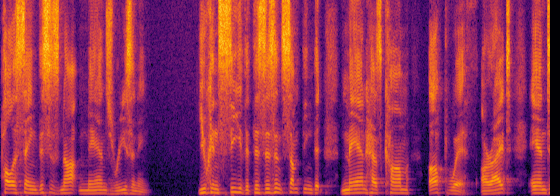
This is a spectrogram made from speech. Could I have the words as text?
Paul is saying this is not man's reasoning. You can see that this isn't something that man has come up with. All right. And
